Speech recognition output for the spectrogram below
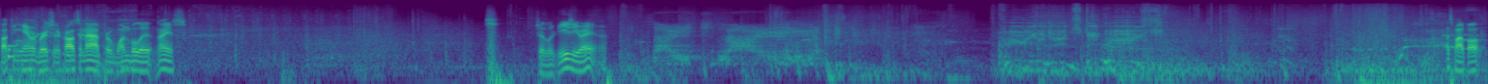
fucking hammer bursted across the map for one bullet. Nice. Should look easy, right? That's my fault.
